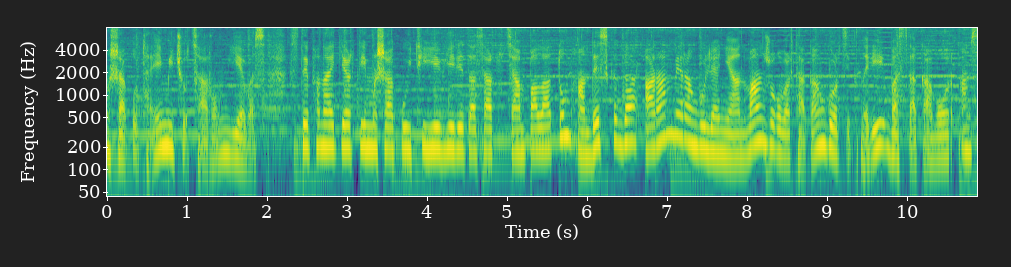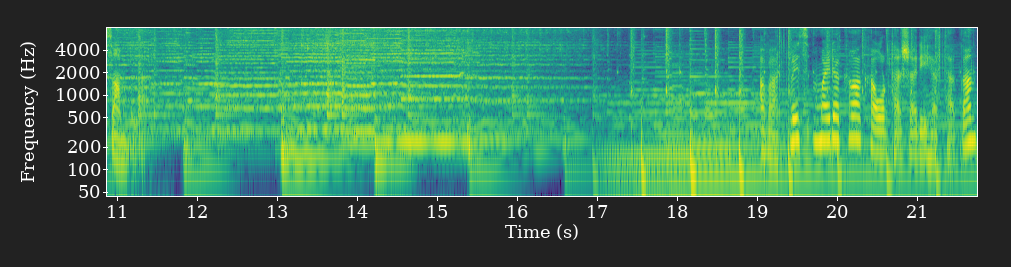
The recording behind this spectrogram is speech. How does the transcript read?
մշակութային միջոցառում եւս։ Ստեփանակերտի մշակույթի եւ երիտասարդության պալատում հանդես կգա Արամ Մերանգուլյանի անվան ժողովրդական գործիքների վաստակավոր անսամբլը։ ավարտվեց Մայրաքաղաք հաղորդաշարի հերթական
